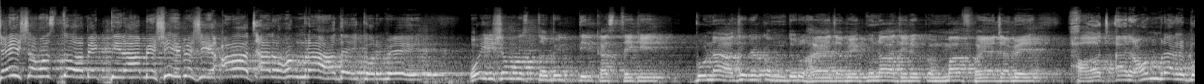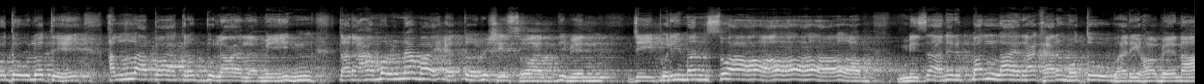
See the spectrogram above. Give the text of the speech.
যেই সমস্ত ব্যক্তিরা বেশি বেশি আজ আর উমরা আদায় করবে, ওই সমস্ত ব্যক্তির কাছ থেকে গুণা যেরকম দূর হয়ে যাবে গুণা যেরকম মাফ হয়ে যাবে, হজ আর উমরার বদৌলতে আল্লাহ পাক রব্বুল আলামিন তার আমল নামায় এত বেশি সোয়াব দিবেন, যেই পরিমাণ সোয়াব মিজানের পাল্লায় রাখার মতো ভারী হবে না।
